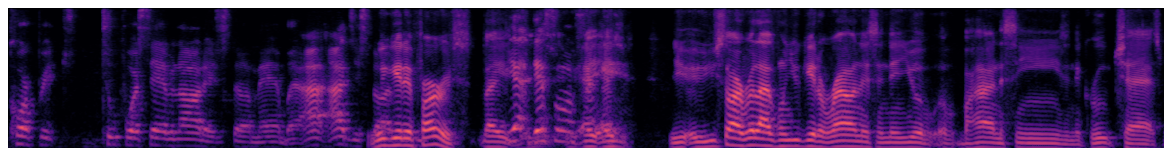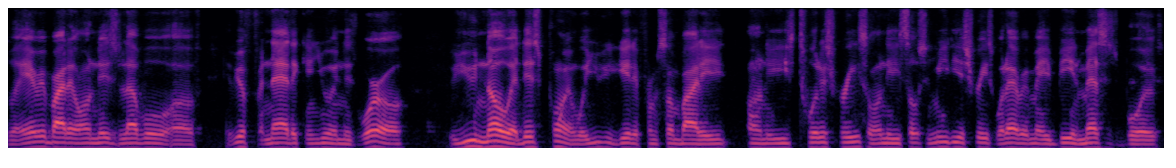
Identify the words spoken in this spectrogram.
corporate two four seven all that stuff, man. But I I just we get it first, like yeah, that's what I'm saying. you, you start realize when you get around this and then you're uh, behind the scenes and the group chats, but everybody on this level of if you're fanatic and you're in this world, you know at this point where you can get it from somebody on these Twitter streets, on these social media streets, whatever it may be, in message boards,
